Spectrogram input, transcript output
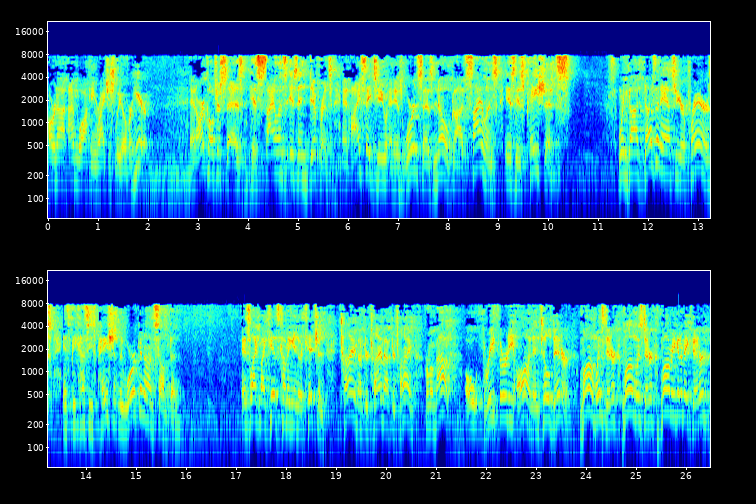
or not I'm walking righteously over here. And our culture says his silence is indifference. And I say to you, and his word says, no, God's silence is his patience. When God doesn't answer your prayers, it's because he's patiently working on something. It's like my kids coming into the kitchen time after time after time from about, oh, 3.30 on until dinner. Mom, when's dinner? Mom, when's dinner? Mom, are you going to make dinner?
